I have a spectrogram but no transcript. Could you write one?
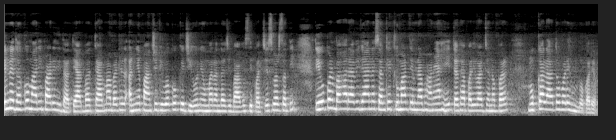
તેમને ધક્કો મારી પાડી દીધા. ત્યારબાદ કારમાં બેઠેલ અન્ય પાંચેક યુવકો કે જેઓની ઉંમર અંદાજે બાવીસથી પચીસ વર્ષ હતી, તેઓ પણ બહાર આવી ગયા અને સંકેતકુમાર તેમના ભાણ્યા હિત તથા પરિવારજનો પર મુક્કા લાતો વડે હુમલો કર્યો.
